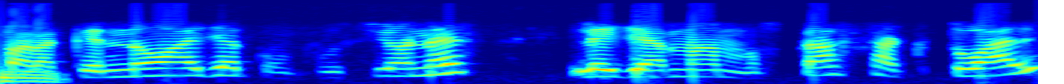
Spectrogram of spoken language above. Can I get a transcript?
para que no haya confusiones, le llamamos tasa actual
